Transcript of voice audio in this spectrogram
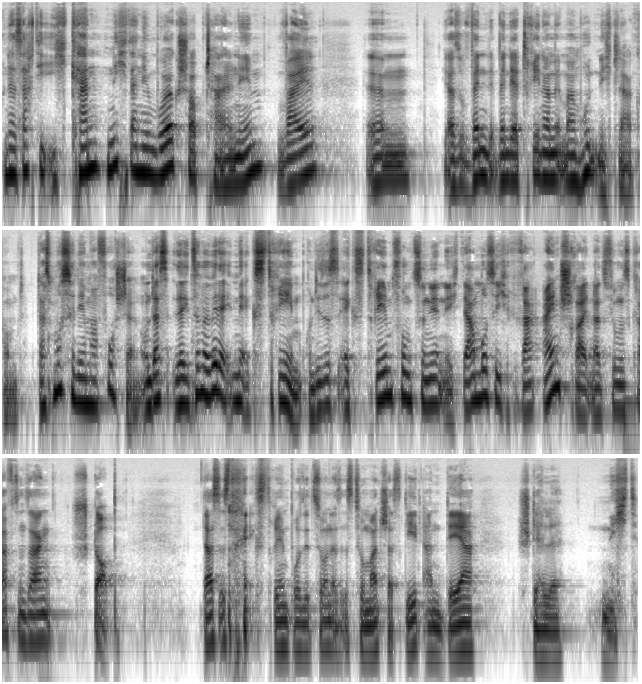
Und da sagt die, ich kann nicht an dem Workshop teilnehmen, weil ähm, also wenn, wenn der Trainer mit meinem Hund nicht klarkommt. Das musst du dir mal vorstellen. Und das, da sind wir wieder im Extrem. Und dieses Extrem funktioniert nicht. Da muss ich einschreiten als Führungskraft und sagen, stopp. Das ist eine Extremposition, das ist too much, das geht an der Stelle nicht.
